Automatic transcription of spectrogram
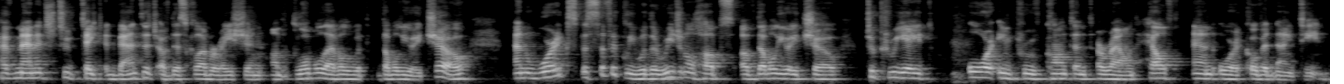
have managed to take advantage of this collaboration on the global level with WHO and work specifically with the regional hubs of WHO to create or improve content around health and or COVID-19.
